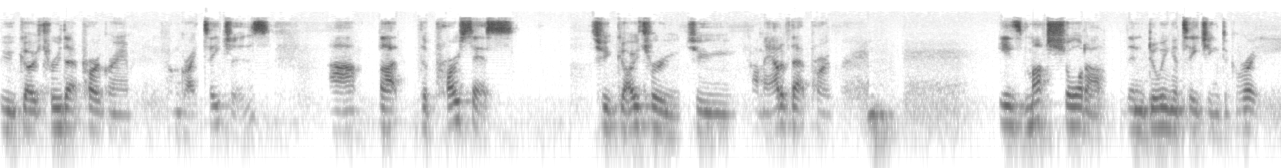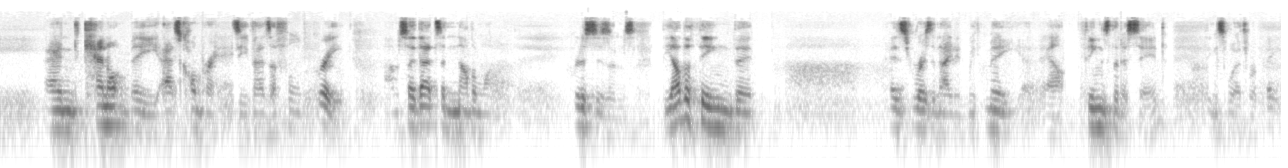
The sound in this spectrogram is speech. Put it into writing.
who go through that program and become great teachers. Um, but the process to go through to come out of that program is much shorter than doing a teaching degree and cannot be as comprehensive as a full degree. Um, so that's another one of the criticisms. The other thing that has resonated with me about things that are said, things worth repeating,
